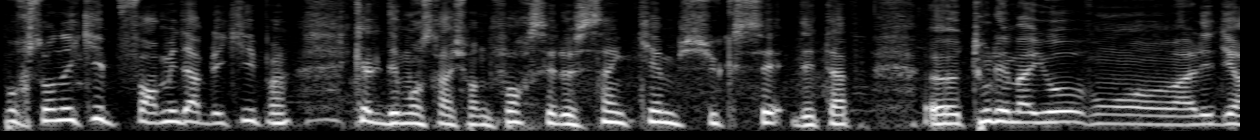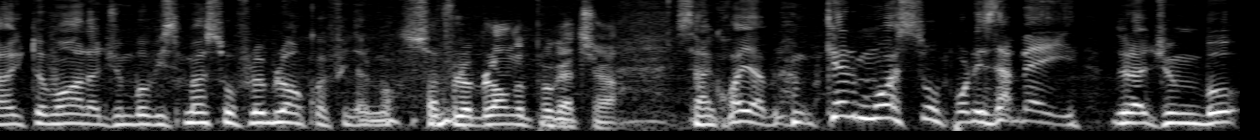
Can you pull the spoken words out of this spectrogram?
pour son équipe, formidable équipe, hein, quelle démonstration de force, c'est le cinquième succès d'étape. Euh, tous les maillots vont aller directement à la Jumbo-Visma, sauf le blanc, quoi, finalement. Sauf le blanc de Pogacar. C'est incroyable. Quelle moisson pour les abeilles de la Jumbo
